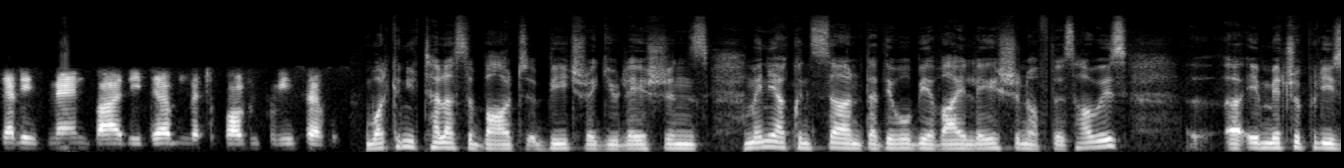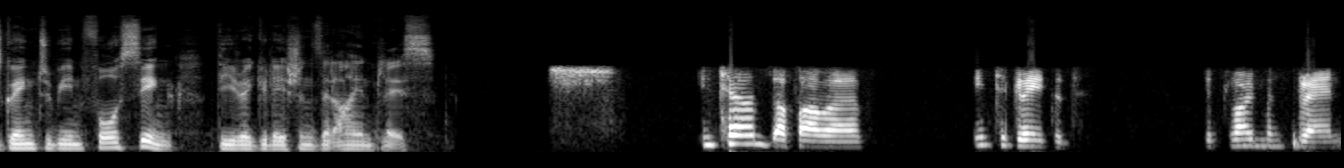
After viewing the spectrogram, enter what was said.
that is manned by the Durban Metropolitan Police Service. What can you tell us about beach regulations? Many are concerned that there will be a violation of this. How is uh, a Metro Police going to be enforcing the regulations that are in place? In terms of our integrated deployment plan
